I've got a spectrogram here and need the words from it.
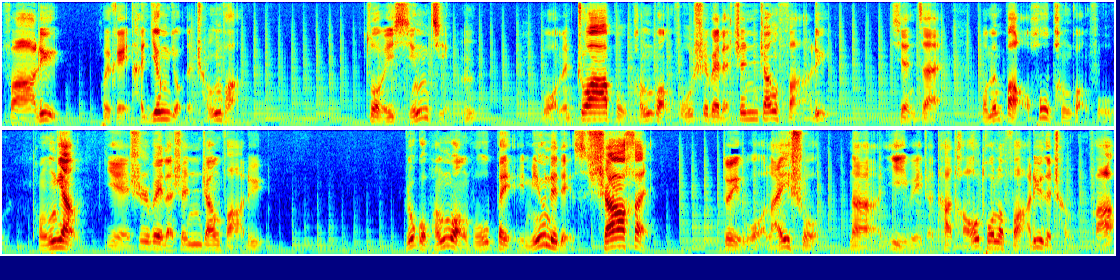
法律会给他应有的惩罚。作为刑警，我们抓捕彭广福是为了伸张法律，现在我们保护彭广福，同样也是为了伸张法律。如果彭广福被 Immunities 杀害，对我来说，那意味着他逃脱了法律的惩罚。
